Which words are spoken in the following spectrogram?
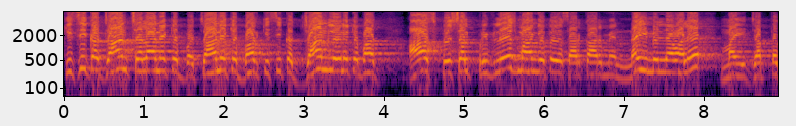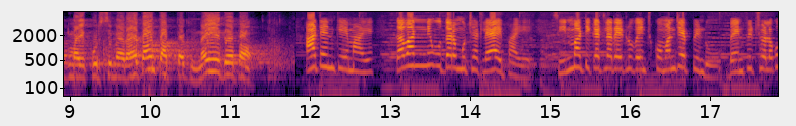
కిసి కా జాన్ చలానే కే బచానే కే బాద్ కిసి కా జాన్ లేనే కే బాద్ आज स्पेशल प्रिविलेज मांगे तो ये सरकार में नहीं मिलने वाले। मैं जब तक मैं कुर्सी में रहता हूँ, तब तक नहीं देता हूँ। ఆ టైంకి ఏమాయే? గవన్నీ ఉద్దరం ముచ్చట్లే అయిపోయాయి సినిమా టికెట్ల రేట్లు పెంచుకోమని చెప్పిండు. బెనిఫిట్ షోలకు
